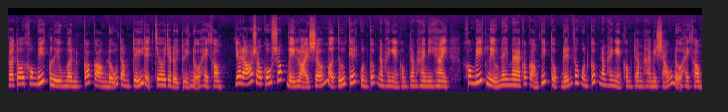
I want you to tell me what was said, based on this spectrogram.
và tôi không biết liệu mình có còn đủ tâm trí để chơi cho đội tuyển nữa hay không. Do đó, sau cú sốc bị loại sớm ở tứ kết World Cup năm 2022, không biết liệu Neymar có còn tiếp tục đến với World Cup năm 2026 nữa hay không.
